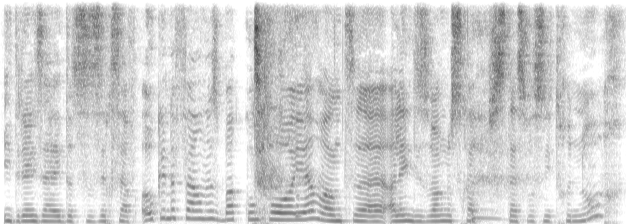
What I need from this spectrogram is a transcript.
iedereen zei dat ze zichzelf ook in de vuilnisbak kon gooien. want eh, alleen die zwangerschapstest was niet genoeg.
